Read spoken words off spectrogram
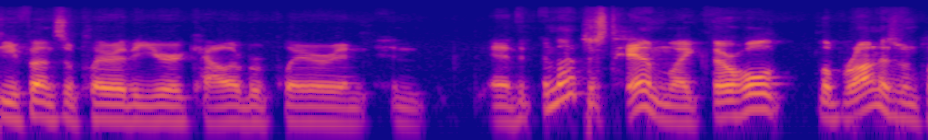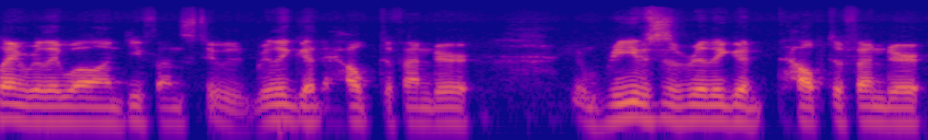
defensive player of the year caliber player and and and, not just him like their whole lebron has been playing really well on defense too really good help defender Reaves is a really good help defender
